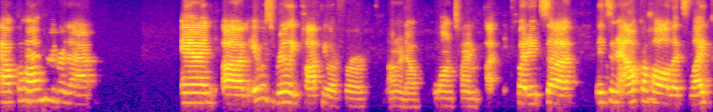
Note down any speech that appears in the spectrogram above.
alcohol? I remember that. And um, it was really popular for I don't know a long time, but it's uh it's an alcohol that's like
